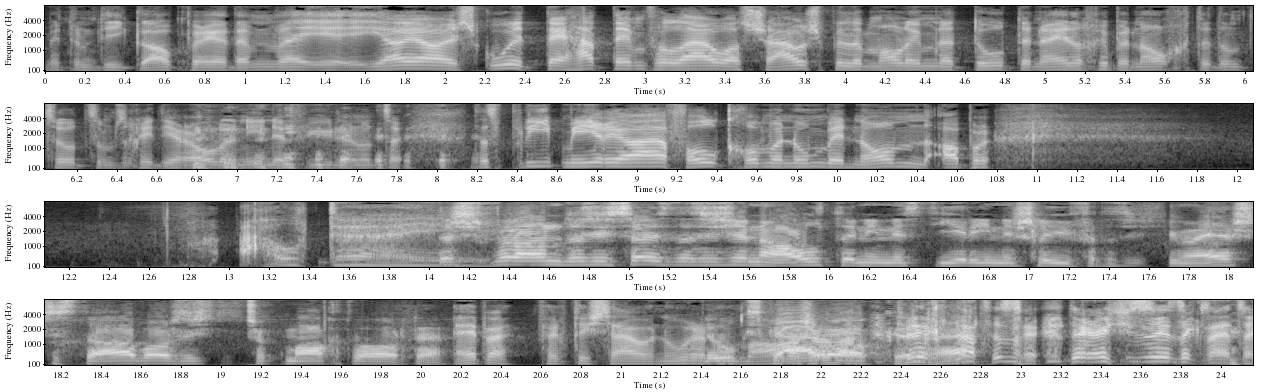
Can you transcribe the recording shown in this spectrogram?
Mit dem DiCaprio. Dann, äh, ja, ja, ist gut. Der hat dem Fall auch als Schauspieler mal in einem toten Elch übernachtet und so, um sich in die Rollen hineinfühlen und so. Das bleibt mir ja auch vollkommen unbenommen, aber. Alter. ey. Das ist vor allem, das ist so, das ist ein Alter in ein Tier reinschleifen. Das ist im ersten Star Wars ist das schon gemacht worden. Eben, vielleicht ist es auch nur ein Luke. Skywalker, Vielleicht hat das, der Regisseur gesagt, so,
